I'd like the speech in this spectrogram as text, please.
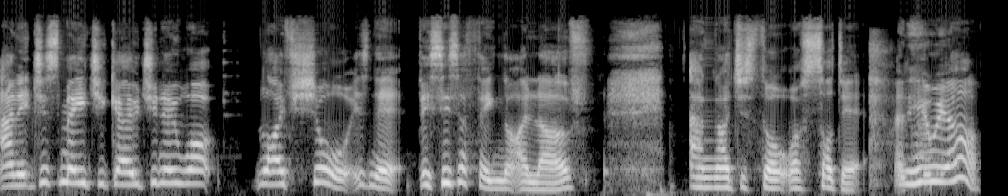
And it just made you go, do you know what? Life's short, isn't it? This is a thing that I love. And I just thought, well, sod it. And here we are.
